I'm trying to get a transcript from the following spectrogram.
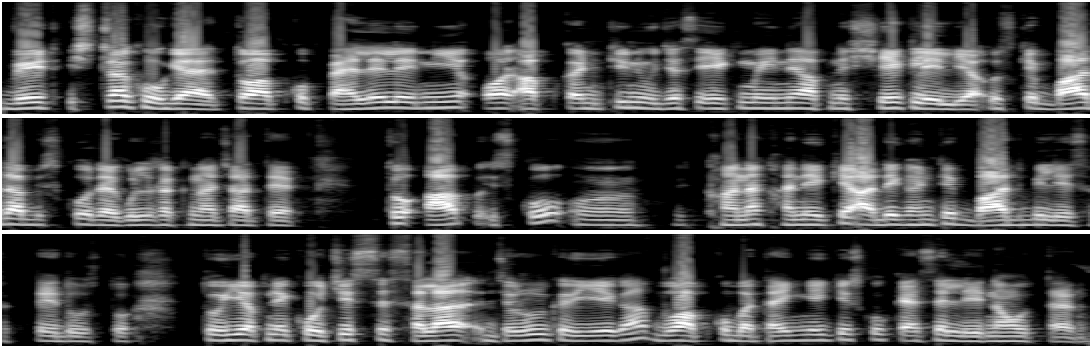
वेट स्ट्रक हो गया है तो आपको पहले लेनी है और आप कंटिन्यू जैसे एक महीने आपने शेक ले लिया, उसके बाद आप इसको रेगुलर रखना चाहते हैं। तो आप इसको खाना खाने के आधे घंटे बाद भी ले सकते हैं दोस्तों। तो ये अपने कोचिज से सलाह ज़रूर करिएगा, वो आपको बताएँगे कि इसको कैसे लेना होता है।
